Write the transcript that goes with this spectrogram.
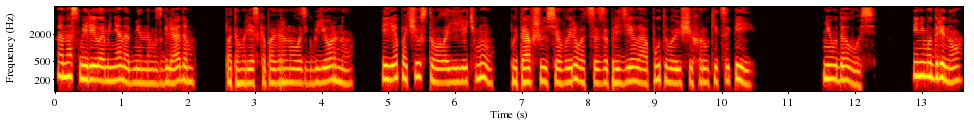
Она смирила меня надменным взглядом, Потом резко повернулась к Бьорну, и я почувствовала ее тьму, пытавшуюся вырваться за пределы опутывающих руки цепей. Не удалось. И не мудрено,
